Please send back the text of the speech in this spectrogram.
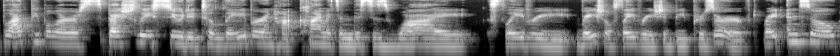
Black people are especially suited to labor in hot climates, and this is why slavery, racial slavery, should be preserved, right? And so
